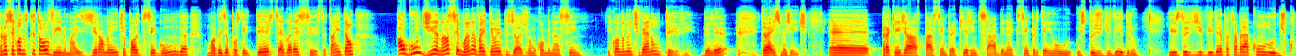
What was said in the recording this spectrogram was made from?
Eu não sei quando que você tá ouvindo, mas geralmente eu posto de segunda, uma vez eu postei terça e agora é sexta, tá? Então, Algum dia na semana vai ter um episódio, vamos combinar assim? E quando não tiver, não teve, beleza? Então é isso, minha gente. É, para quem já tá sempre aqui, a gente sabe, né, que sempre tem o, o estúdio de vidro. E o estúdio de vidro é para trabalhar com o lúdico,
